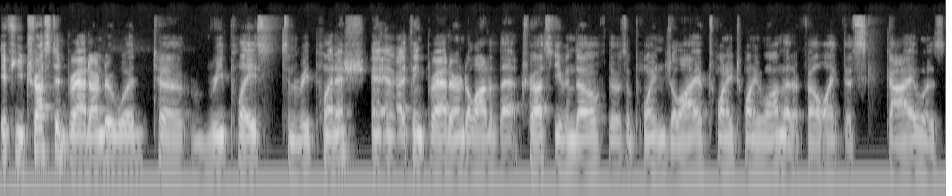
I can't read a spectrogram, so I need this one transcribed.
if you trusted Brad Underwood to replace and replenish, and I think Brad earned a lot of that trust, even though there was a point in July of 2021 that it felt like the sky was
